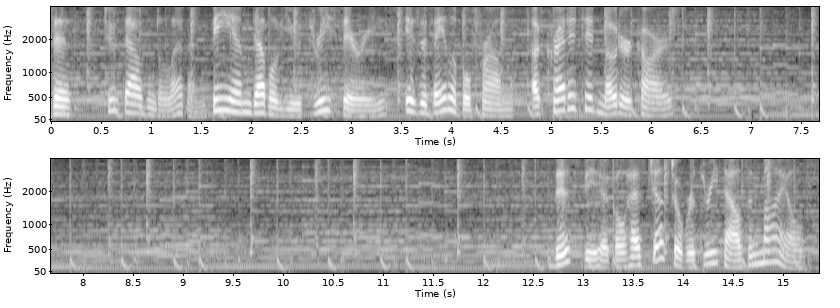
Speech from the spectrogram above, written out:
This 2011 BMW 3 Series is available from Accredited Motor Cars. This vehicle has just over 3,000 miles.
